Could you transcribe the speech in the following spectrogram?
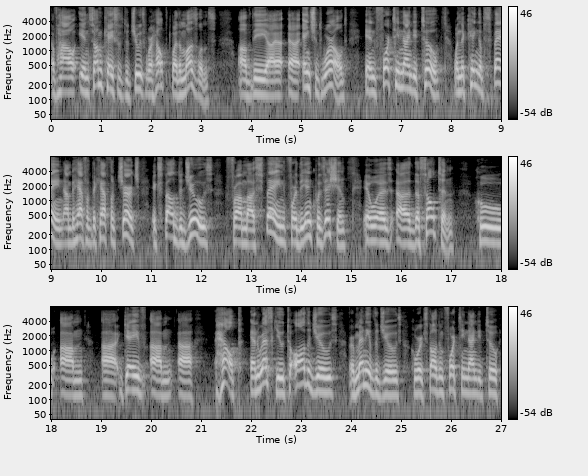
of how, in some cases, the Jews were helped by the Muslims of the uh, uh, ancient world. In 1492, when the King of Spain, on behalf of the Catholic Church, expelled the Jews from uh, Spain for the Inquisition, it was uh, the Sultan who um, uh, gave um, uh, help and rescue to all the Jews, or many of the Jews, who were expelled in 1492,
